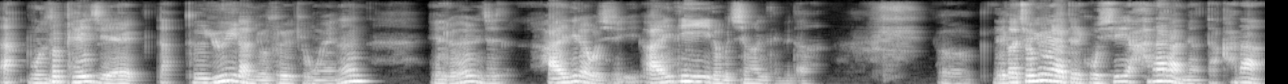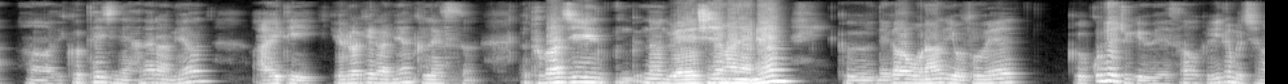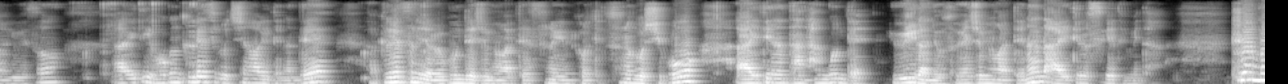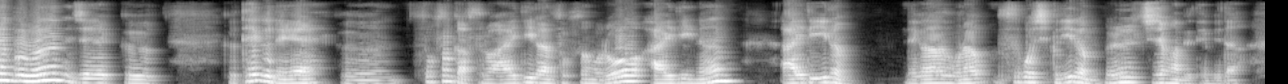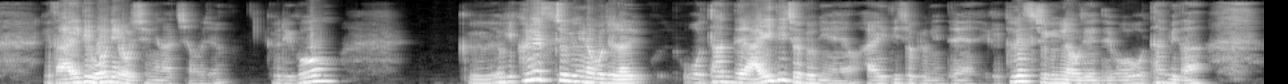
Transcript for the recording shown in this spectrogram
딱 문서 페이지에 딱 그 유일한 요소일 경우에는 얘를 이제 아이디라고 지, 아이디 이름을 지정하게 됩니다. 어, 내가 적용해야 될 곳이 하나라면 딱 하나, 어, 그 페이지 내 하나라면 아이디, 여러 개라면 클래스. 그두 가지는 왜 지정하냐면 그 내가 원하는 요소에 그 꾸며주기 위해서 그 이름을 지정하기 위해서 아이디 혹은 클래스로 지정하게 되는데 아, 클래스는 여러 군데 적용할 때 쓰는, 것- 쓰는 것이고 아이디는 단 한 군데 유일한 요소에 적용할 때는 아이디를 쓰게 됩니다. 표현 방법은 이제 그, 그 태그 내에 그 속성 값으로 id라는 속성으로 id는 id 이름 내가 원하고 쓰고 싶은 이름을 지정하면 됩니다. 그래서 id1이라고 지정해놨죠. 그죠? 그리고 그 여기 클래스 적용이라고 제가 오타인데 id 적용이에요. id 적용인데 클래스 적용이라고 되어 있는데 오타입니다.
